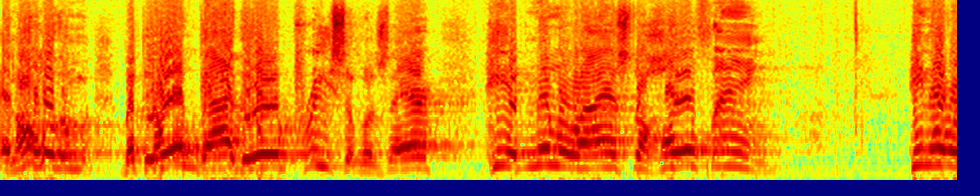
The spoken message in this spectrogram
and all of them. But the old guy, the old priest that was there, he had memorized the whole thing. He never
